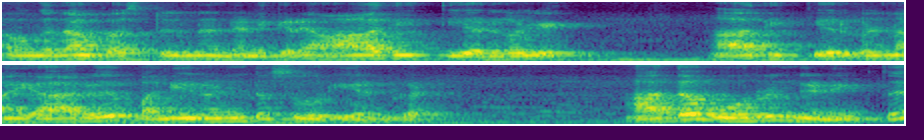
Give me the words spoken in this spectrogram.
அவங்க தான் ஃபஸ்ட்டுன்னு நினைக்கிறேன். ஆதித்யர்கள். ஆதித்யர்கள்னால் யார்? பனிரெண்டு சூரியன்கள். அதை ஒருங்கிணைத்து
